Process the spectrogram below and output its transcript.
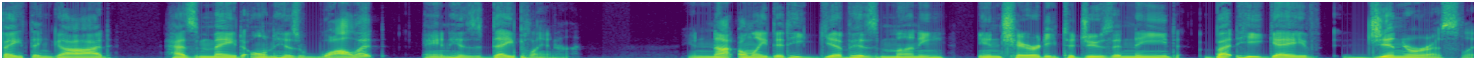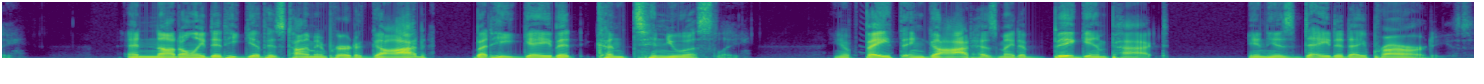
faith in God has made on his wallet and his day planner. Not only did he give his money in charity to Jews in need, but he gave generously. And not only did he give his time in prayer to God, but he gave it continuously. You know, faith in God has made a big impact in his day to day priorities.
